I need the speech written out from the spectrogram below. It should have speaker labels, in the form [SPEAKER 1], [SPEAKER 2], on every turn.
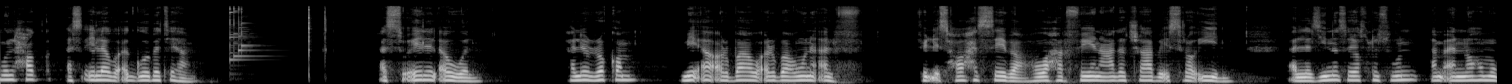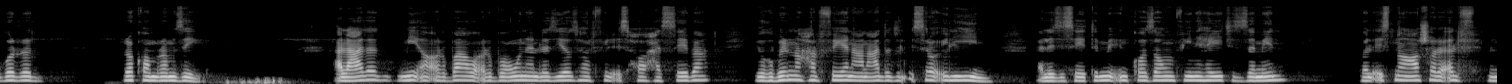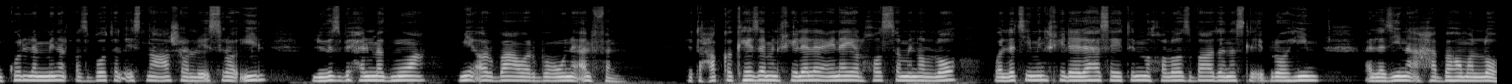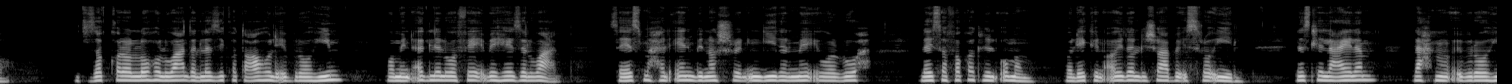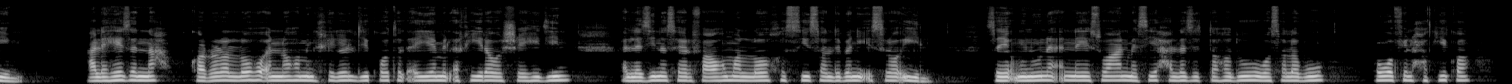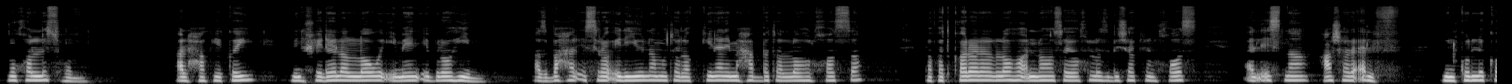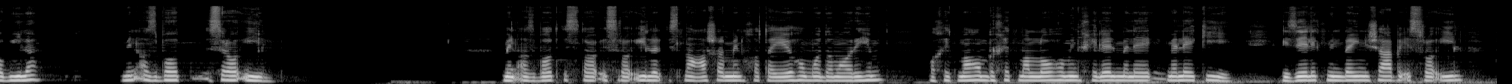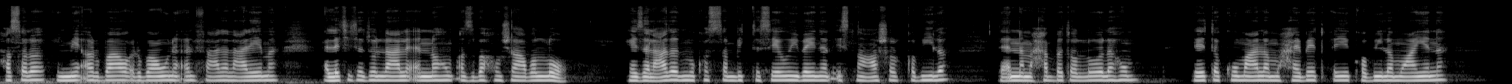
[SPEAKER 1] ملحق أسئلة وأجوبتها السؤال الأول هل الرقم مئة أربعة وأربعون ألف في الإصحاح السابع هو حرفيا عدد شعب إسرائيل الذين سيخلصون أم أنه مجرد رقم رمزي؟ العدد مئة أربعة وأربعون الذي يظهر في الإصحاح السابع يخبرنا حرفيا عن عدد الإسرائيليين الذي سيتم إنقاذهم في نهاية الزمان؟ والإثنى عشر ألف من كل من الأسباط الإثنى عشر لإسرائيل ليصبح المجموع مئة أربعة وأربعون ألفا. يتحقق هذا من خلال العناية الخاصة من الله والتي من خلالها سيتم خلاص بعض نسل إبراهيم الذين أحبهم الله. يتذكر الله الوعد الذي قطعه لإبراهيم ومن أجل الوفاء بهذا الوعد سيسمح الآن بنشر إنجيل الماء والروح ليس فقط للأمم ولكن أيضا لشعب إسرائيل. نسل العالم لحم إبراهيم. على هذا النحو قرر الله أنه من خلال ضيقات الأيام الأخيرة والشاهدين الذين سيرفعهم الله خصيصا لبني إسرائيل سيؤمنون أن يسوع المسيح الذي اضطهدوه وصلبوه هو في الحقيقة مخلصهم. الحقيقي من خلال الله وإيمان إبراهيم أصبح الإسرائيليون متلقين لمحبة الله الخاصة. لقد قرر الله أنه سيخلص بشكل خاص الإثنى عشر ألف من كل قبيلة من أسباط إسرائيل. من أسباط إسرائيل الإثنى عشر من خطاياهم ودمارهم وختمهم بختم الله من خلال ملاكه. لذلك من بين شعب إسرائيل حصل المئة أربعة وأربعون ألف على العلامة التي تدل على أنهم أصبحوا شعب الله. هذا العدد مقسم بالتساوي بين الإثنى عشر قبيلة لأن محبة الله لهم لا تقوم على محاباة أي قبيلة معينة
